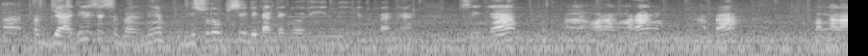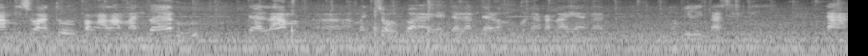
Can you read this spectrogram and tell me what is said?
uh, terjadi sih sebenarnya disrupsi di kategori ini gitu kan ya. Sehingga uh, orang-orang apa mengalami suatu pengalaman baru dalam uh, mencoba ya dalam dalam menggunakan layanan mobilitas ini. Nah,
